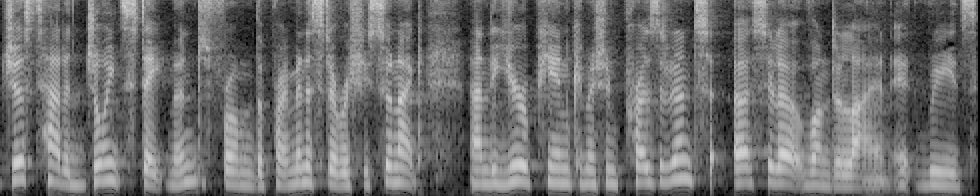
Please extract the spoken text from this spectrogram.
just had a joint statement from the Prime Minister Rishi Sunak and the European Commission President Ursula von der Leyen. It reads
